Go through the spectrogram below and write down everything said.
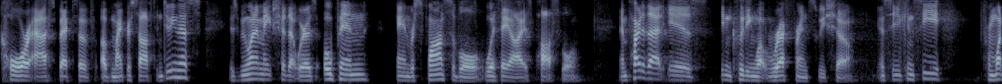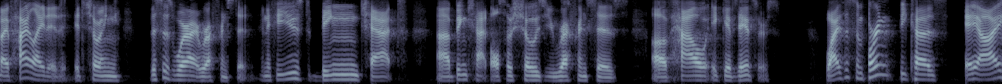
core aspects of, of Microsoft in doing this is we want to make sure that we're as open and responsible with AI as possible. And part of that is including what reference we show. And so you can see from what I've highlighted, it's showing this is where I referenced it. And if you used Bing Chat, uh, Bing Chat also shows you references of how it gives answers. Why is this important? Because AI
